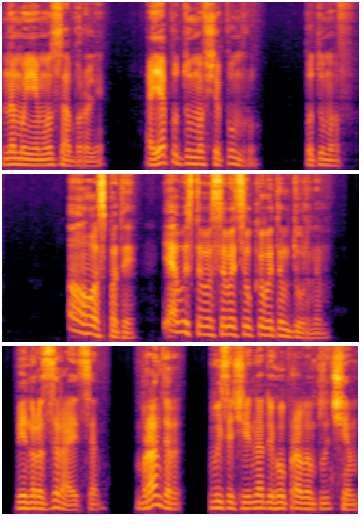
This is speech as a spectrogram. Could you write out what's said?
на моєму заборолі. А я подумав, що помру. Подумав. О, господи, я виставив себе цілковитим дурним. Він роззирається. Брандер, висячий над його правим плечем,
